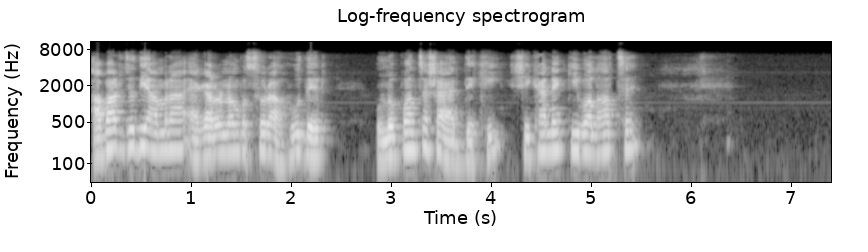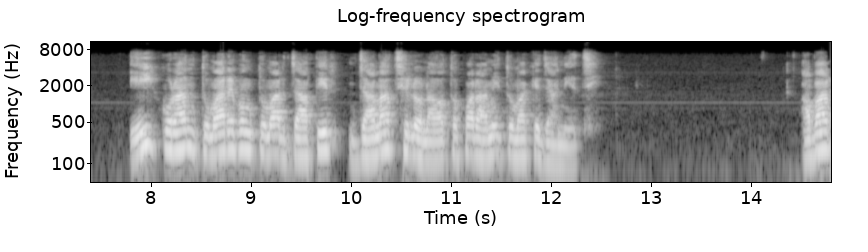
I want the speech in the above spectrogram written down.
আবার যদি আমরা এগারো নম্বর সোরা হুদের উনপঞ্চাশ আয়াত দেখি, সেখানে কি বলা হচ্ছে? এই কোরআন তোমার এবং তোমার জাতির জানা ছিল না, অতপর আমি তোমাকে জানিয়েছি। আবার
